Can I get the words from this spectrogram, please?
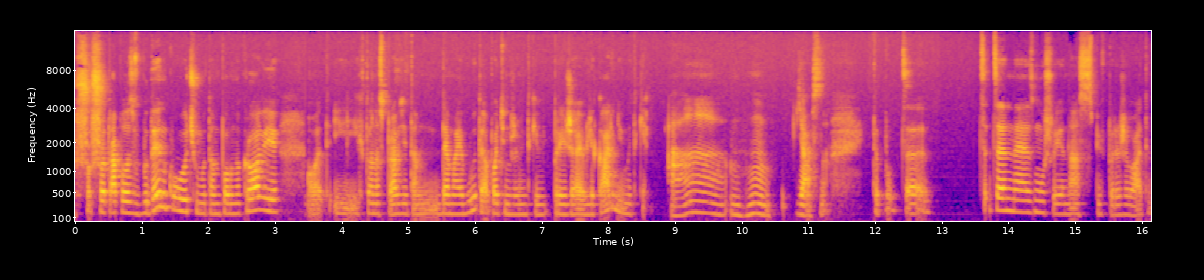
що що трапилось в будинку, чому там повно крові. От, І хто насправді там де має бути, а потім вже він такий приїжджає в лікарню, і ми такі а, угу, ясно. Типу, це, це, це не змушує нас співпереживати.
